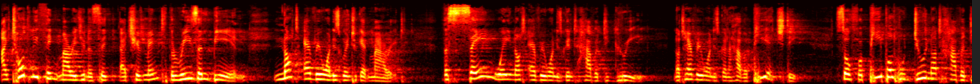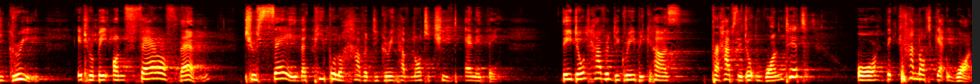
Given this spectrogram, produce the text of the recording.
I totally think marriage is an achievement. The reason being, not everyone is going to get married. The same way, not everyone is going to have a degree, not everyone is going to have a PhD. So, for people who do not have a degree, it will be unfair of them to say that people who have a degree have not achieved anything. They don't have a degree because perhaps they don't want it or they cannot get one.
